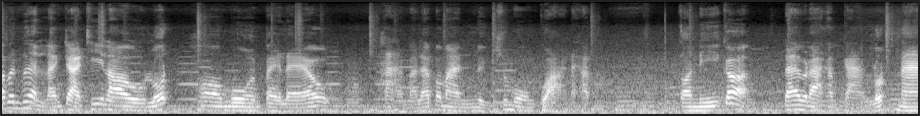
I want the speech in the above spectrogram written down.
เอาละครับเพื่อนๆ หลังจากที่เราลดฮอร์โมนไปแล้ว ผ่านมาแล้วประมาณ 1 ชั่วโมงกว่านะครับ ตอนนี้ก็ได้เวลาทำการลดน้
